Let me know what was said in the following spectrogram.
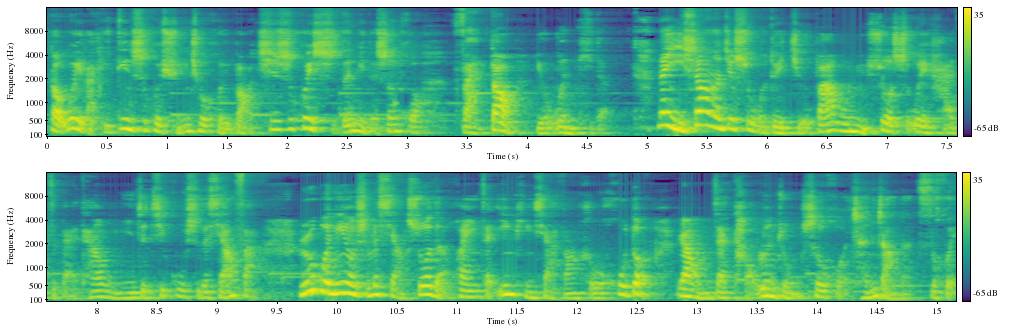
到未来一定是会寻求回报，其实会使得你的生活反倒有问题的。那以上呢，就是我对九八五女硕士为孩子摆摊五年这期故事的想法。如果你有什么想说的，欢迎在音频下方和我互动，让我们在讨论中收获成长的智慧。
